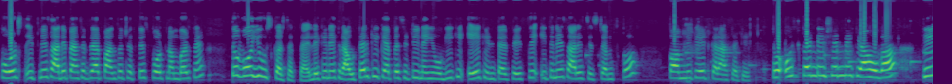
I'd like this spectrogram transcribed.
पोर्ट्स इतने सारे पैंसठ हज़ार पाँच सौ छत्तीस पोर्ट नंबर्स हैं। तो वो यूज़ कर सकता है। लेकिन एक राउटर की कैपेसिटी नहीं होगी कि एक इंटरफेस से इतने सारे सिस्टम्स को कम्युनिकेट करा सके। तो उस कंडीशन में क्या होगा कि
